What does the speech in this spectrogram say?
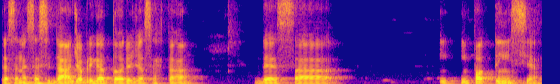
dessa necessidade obrigatória de acertar, dessa impotência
